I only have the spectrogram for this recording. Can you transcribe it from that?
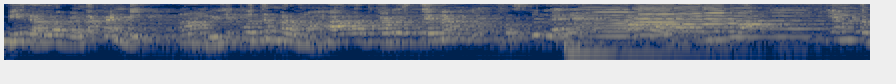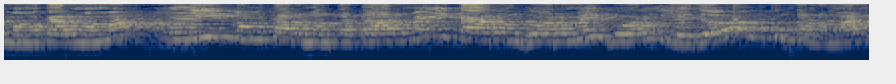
మీరు అలా వెళ్ళకండి. వెళ్ళిపోతే మరి మహారాజు గారు వస్తేనా? వస్తున్నారా? ఎంత మమకారం అమ్మా ఈ మమకారం అంత కారమై కారం ఘోరమై ఘోరం ఏదో అవుతుందన్నమాట.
